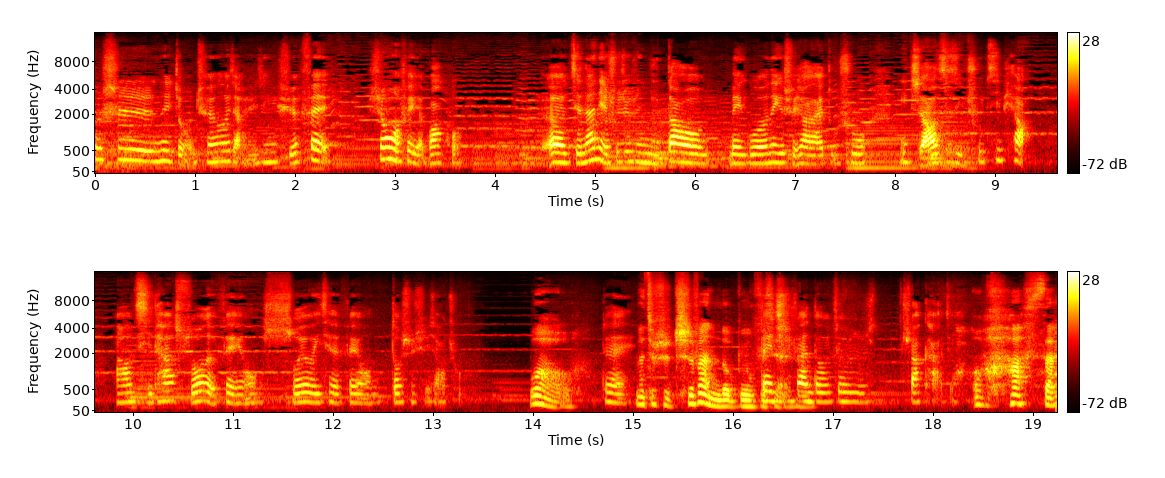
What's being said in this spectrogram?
就是那种全额奖学金，学费、生活费也包括。呃，简单点说，就是你到美国那个学校来读书，你只要自己出机票，然后其他所有的费用，所有一切的费用都是学校出。哇哦，对，那就是吃饭都不用付对，钱。吃饭都就是刷卡就好。哇塞，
